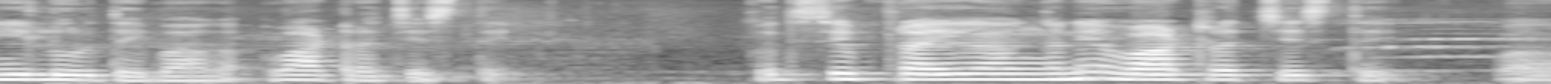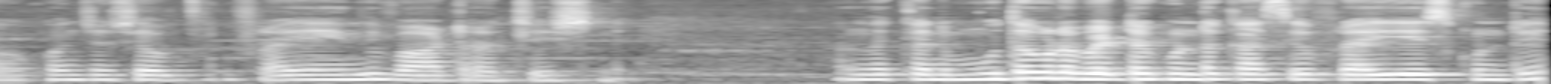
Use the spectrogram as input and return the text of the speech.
నీళ్ళు ఊరుతాయి బాగా వాటర్ వచ్చేస్తాయి కొద్దిసేపు ఫ్రై కాగానే వాటర్ వచ్చేస్తాయి కొంచెం సేపు ఫ్రై అయింది వాటర్ వచ్చేసినాయి. అందుకని మూత కూడా పెట్టకుండా కాసేపు ఫ్రై చేసుకుంటే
